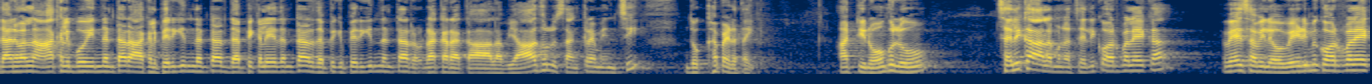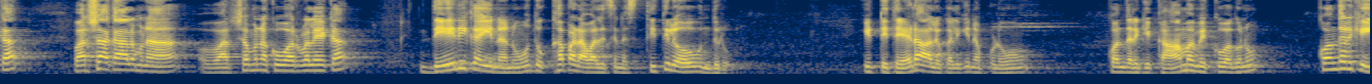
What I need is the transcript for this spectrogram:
దానివల్ల ఆకలి పోయిందంటారు ఆకలి పెరిగిందంటారు దప్పిక లేదంటారు దప్పిక పెరిగిందంటారు. రకరకాల వ్యాధులు సంక్రమించి దుఃఖ పెడతాయి అట్టి రోగులు చలికాలమున చలి కోరపలేక వేసవిలో వేడిమి కోరపలేక వర్షాకాలమున వర్షమునకు ఓర్వలేక దేనికైనను దుఃఖపడవలసిన స్థితిలో ఉందురు. ఇట్టి తేడాలు కలిగినప్పుడు కొందరికి కామం ఎక్కువగును కొందరికి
